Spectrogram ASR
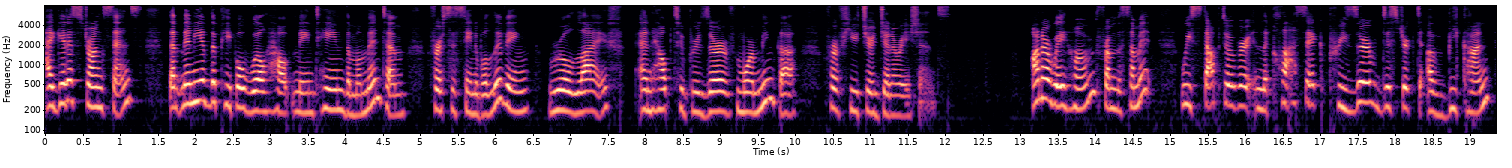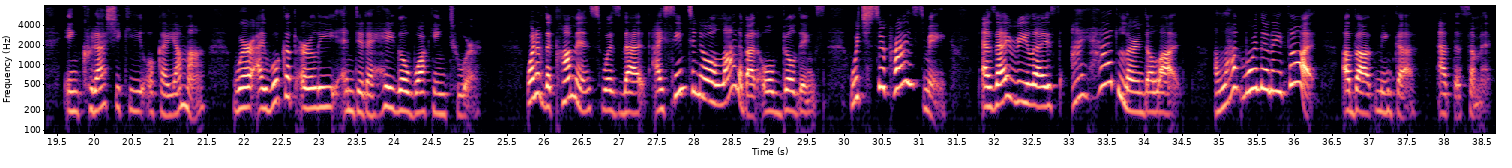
I get a strong sense that many of the people will help maintain the momentum for sustainable living, rural life, and help to preserve more Minka for future generations. On our way home from the summit, we stopped over in the classic preserved district of Bikan in Kurashiki, Okayama, where I woke up early and did a Heigo walking tour. One of the comments was that I seemed to know a lot about old buildings, which surprised me, as I realized I had learned a lot, a lot more than I thought about Minka at the summit.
